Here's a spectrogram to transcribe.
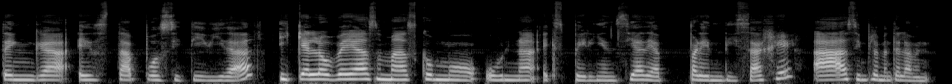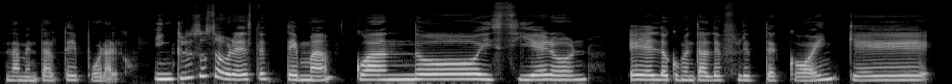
tenga esta positividad y que lo veas más como una experiencia de aprendizaje a simplemente lamentarte por algo. Incluso sobre este tema, cuando hicieron el documental de Flip the Coin, que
